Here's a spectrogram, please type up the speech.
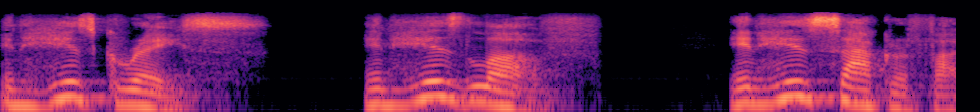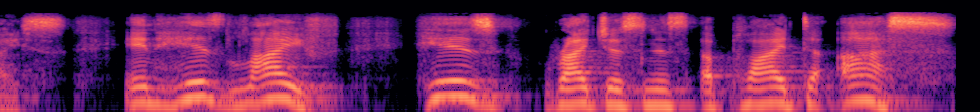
in His grace, in His love, in His sacrifice, in His life, his righteousness applied to us.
